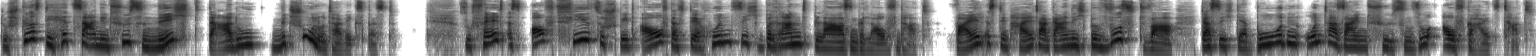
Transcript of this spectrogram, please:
Du spürst die Hitze an den Füßen nicht, da du mit Schuhen unterwegs bist. So fällt es oft viel zu spät auf, dass der Hund sich Brandblasen gelaufen hat weil es dem Halter gar nicht bewusst war, dass sich der Boden unter seinen Füßen so aufgeheizt hat.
